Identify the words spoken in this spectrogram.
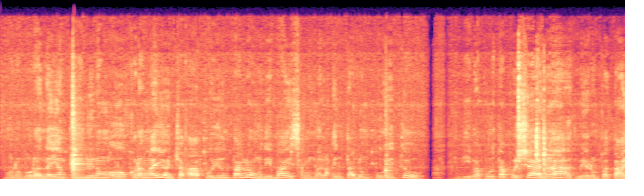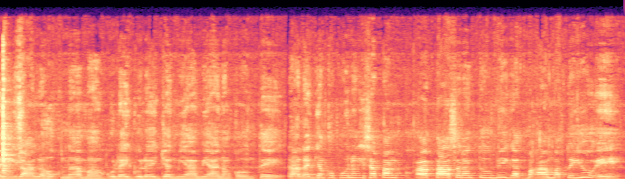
Mura-mura na yung kilo ng okra ngayon, tsaka po yung talong, di ba? Isang malaking talong po ito. Hindi pa po tapos yan ha, at meron pa tayong ilalahok na mga gulay-gulay dyan, miya-miya ng konti. Lalagyan ko po ng isa pang ah, tasa ng tubig at baka matuyo eh.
